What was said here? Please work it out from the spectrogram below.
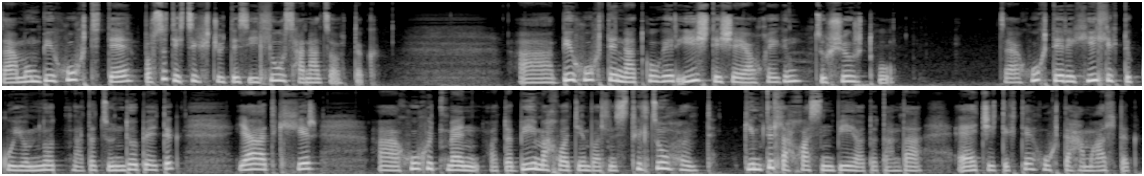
За мөн би хүүхдтэй бусад эцэг эхчүүдээс илүү санаа зовдөг. Аа би хүүхдээ надгүйгээр ийш тийшээ явахыг нь зөвшөөрдгүү. За хүүхдэрээ хийлэгдэггүй юмнууд надад зөндөө байдаг. Яагаад гэхээр хүүхэд маань одоо бие махбодын болон сэтгэл зүйн хувьд гимтэл авахаас нь би одоо дандаа айж идэг те хүүхдэд хамгаалдаг.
